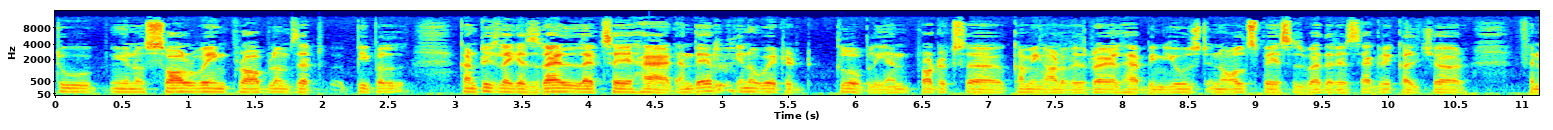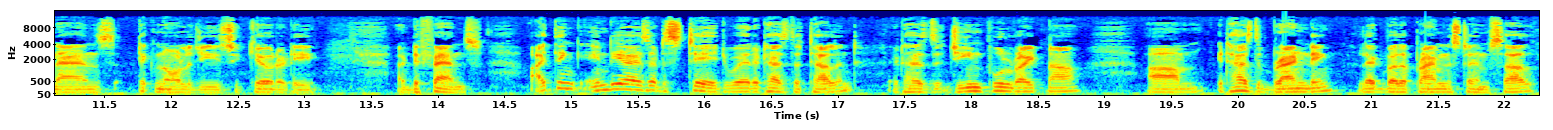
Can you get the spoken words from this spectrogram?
to, you know, solving problems that people, countries like Israel, let's say, had, and they've innovated globally, and products uh, coming out of Israel have been used in all spaces, whether it's agriculture, finance, technology, security, uh, defense. I think India is at a stage where it has the talent, it has the gene pool right now, um, it has the branding led by the Prime Minister himself,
